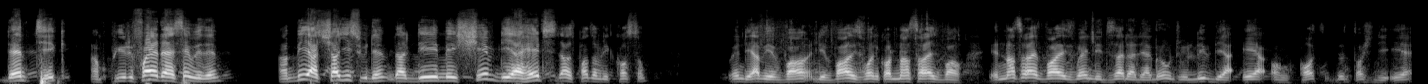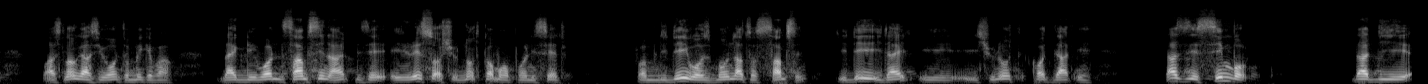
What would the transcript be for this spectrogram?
Them take and purify thyself with them, and be at charges with them, that they may shave their heads. That's part of the custom when they have a vow, the vow is what they call naturalized vow. A naturalized vow is when they decide that they are going to leave their hair uncut, don't touch the hair, as long as you want to make a vow. Like the one Samson had, they say a razor should not come upon his head. From the day he was born, that was Samson. The day he died, he, he should not cut that hair. That's a symbol that the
